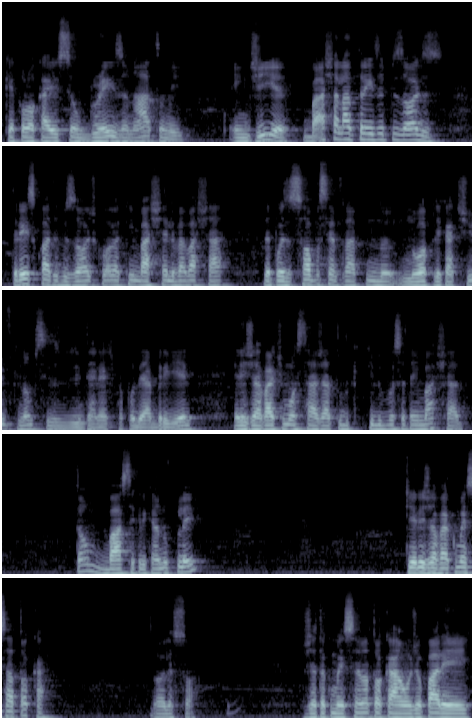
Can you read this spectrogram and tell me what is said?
quer colocar aí o seu Grey's Anatomy em dia? Baixa lá três episódios, três, quatro episódios, coloca aqui em baixar, ele vai baixar depois é só você entrar no, no aplicativo, que não precisa de internet para poder abrir ele. Ele já vai te mostrar já tudo aquilo que você tem baixado. Então basta clicar no play que ele já vai começar a tocar. Olha só. Já está começando a tocar onde eu parei.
